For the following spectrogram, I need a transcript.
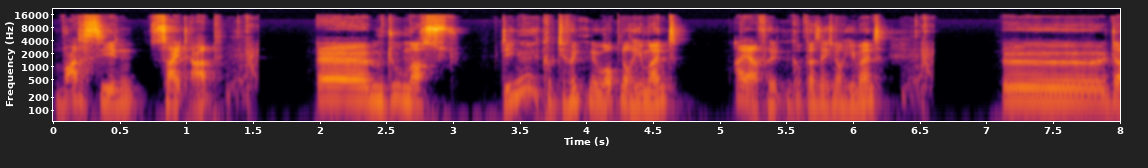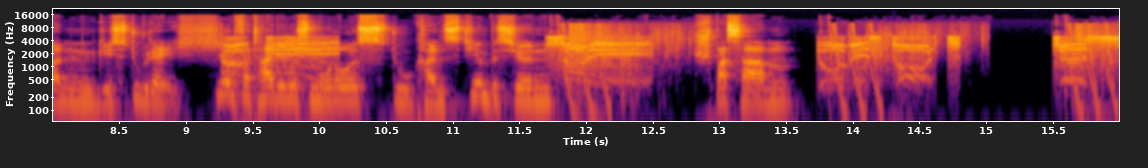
wartest die Zeit ab. Ähm, du machst Dinge. Kommt hier hinten überhaupt noch jemand? Ah ja, von hinten kommt tatsächlich noch jemand. Äh, dann gehst du wieder hier in Okay. Verteidigungsmodus. Du kannst hier ein bisschen Sorry. Spaß haben. Du bist tot. Tschüss.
